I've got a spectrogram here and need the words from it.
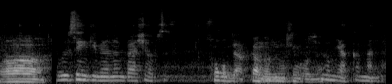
와 물 생기면은 맛이 없어. 소금 약간 음, 넣어주신 거네. 소금 약간만 넣어.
